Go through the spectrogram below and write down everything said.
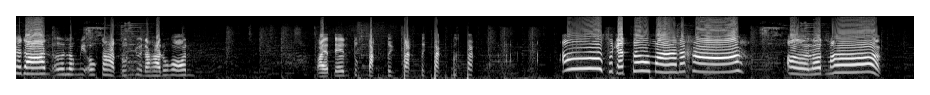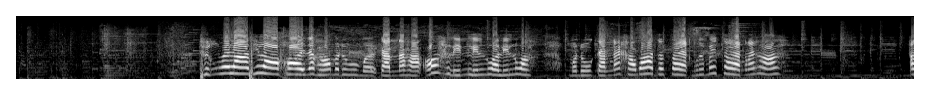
กระดาน เออเรามีโอกาสลุ้นอยู่นะคะทุกคนไหลเต้นตึกตักตึกตักตึกตักตึกตักเออสแกตเตอร์มานะคะ เออเลิศมาก ถึงเวลาที่รอคอยนะคะ มาดูเหมือนกันนะคะอ๋อลิ้นลิ้นรัวลิ้นรัว มาดูกันนะคะว่าจะแจกหรือไม่แจกนะคะ เอ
